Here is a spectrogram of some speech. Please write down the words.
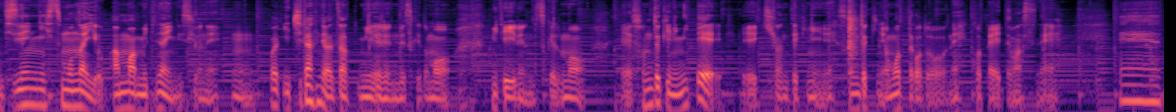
事前に質問内容あんま見てないんですよね。うん。これ一覧ではざっと見れるんですけども、見ているんですけども、えー、その時に見て、えー、基本的にね、その時に思ったことをね、答えてますね。えー、っ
